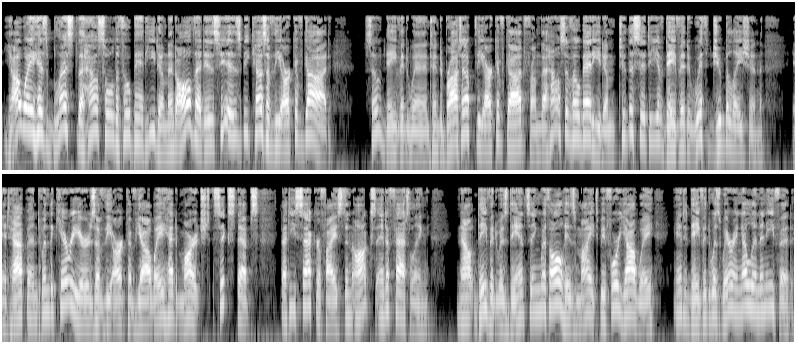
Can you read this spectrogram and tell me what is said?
Yahweh has blessed the household of Obed Edom and all that is his because of the ark of God. So David went and brought up the ark of God from the house of Obed Edom to the city of David with jubilation. It happened when the carriers of the ark of Yahweh had marched six steps that he sacrificed an ox and a fatling. Now David was dancing with all his might before Yahweh, and David was wearing a linen ephod.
